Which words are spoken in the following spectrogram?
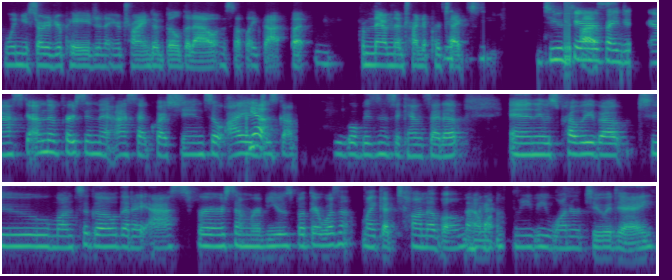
when you started your page and that you're trying to build it out and stuff like that. But from them, they're trying to protect. Do you care us. if I just ask? I'm the person that asked that question. So I yeah. just got Google business account set up. And it was probably about two months ago that I asked for some reviews, but there wasn't like a ton of them. Okay. I want maybe one or two a day.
